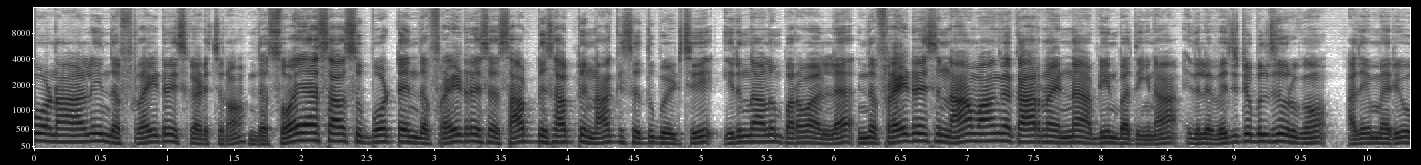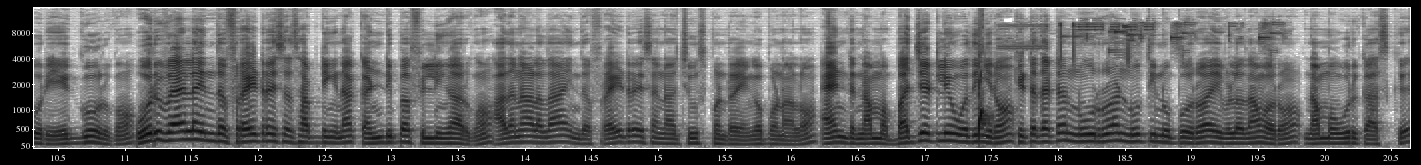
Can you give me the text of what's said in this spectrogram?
போனாலும் இந்த ஃப்ரைட் ரைஸ் கிடைச்சிரும். இந்த சோயா சாஸ் போட்ட இந்த ஃப்ரைட் ரைஸை சாப்பிட்டு சாப்பிட்டு நாக்கு செத்து போயிடுச்சு. இருந்தாலும் பரவாயில்ல. இந்த ஃப்ரைட் ரைஸ் நான் வாங்க காரணம் என்ன அப்படின்னு பார்த்தீங்கன்னா இதுல வெஜிடபிள்ஸும் இருக்கும். அதே மாதிரி ஒரு எக்கும் இருக்கும். ஒருவேளை இந்த ஃப்ரைட் ரைஸை சாப்பிட்டீங்கன்னா கண்டிப்பா ஃபில்லிங்கா இருக்கும். அதனால தான் இந்த ஃப்ரைட் ரைஸை நான் சூஸ் பண்றேன் எங்க போனாலும். அண்ட் நம்ம பட்ஜெட்லயும் ஒதுங்கிரும். கிட்டத்தட்ட நூறுரூவா நூத்தி முப்பது ரூபா இவ்வளவு தான் வரும் நம்ம ஊர் காசுக்கு.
